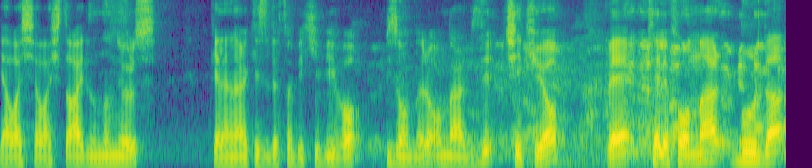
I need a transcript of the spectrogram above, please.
Yavaş yavaş da aydınlanıyoruz. Gelen herkesi de tabii ki Vivo. Biz onları, onlar bizi çekiyor. Ve telefonlar burada.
